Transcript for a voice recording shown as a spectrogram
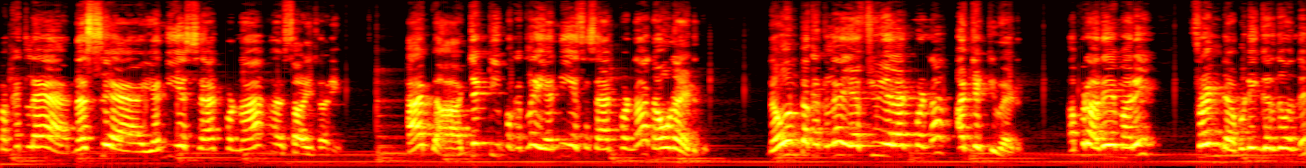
பக்கத்துல ness N E S add பண்ணா சாரி சாரி ஹாப்பி அப்ஜெக்டிவ் பக்கத்துல N E S S add பண்ணா நவுன் ஆயிடுது. நவுன் பக்கத்தில் எஃப்யூஏ ஆட் பண்ணால் அப்ஜெக்டிவ் ஆகிடும் அப்புறம் அதே மாதிரி ஃப்ரெண்ட் அப்படிங்கிறது வந்து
